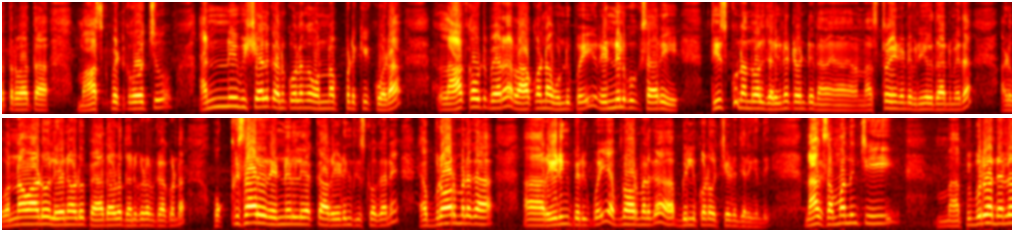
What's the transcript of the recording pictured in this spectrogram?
తర్వాత మాస్క్ పెట్టుకోవచ్చు. అన్ని విషయాలకు అనుకూలంగా ఉన్నప్పటికీ కూడా లాకౌట్ మేర రాకుండా ఉండిపోయి రెండు నెలలకు ఒకసారి తీసుకున్నందువల్ల జరిగినటువంటి నష్టం ఏంటంటే వినియోగదారుని మీద వాడు ఉన్నవాడు లేనివాడు పేదవాడు ధనికుడు కాకుండా ఒక్కసారి రెండు నెలల యొక్క రీడింగ్ తీసుకోగానే అబ్నార్మల్గా రీడింగ్ పెరిగిపోయి అబ్నార్మల్గా బిల్లు కూడా వచ్చేయడం జరిగింది. నాకు సంబంధించి ఫిబ్రవరి నెలలో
